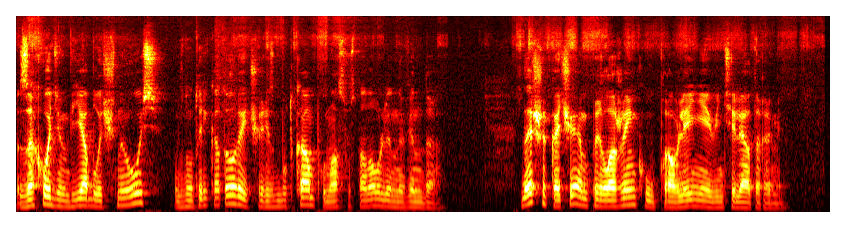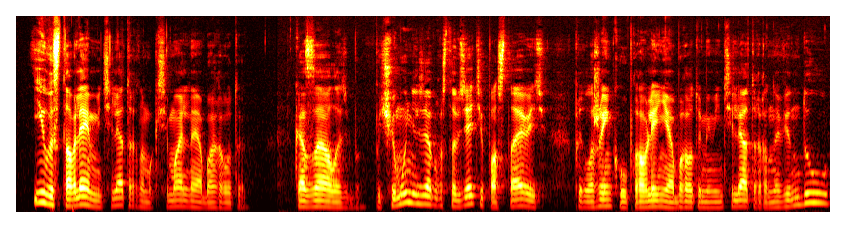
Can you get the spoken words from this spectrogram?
Заходим в яблочную ось, внутри которой через Bootcamp у нас установлена винда. Дальше качаем приложеньку управления вентиляторами – и выставляем вентилятор на максимальные обороты. Казалось бы, почему нельзя просто взять и поставить приложение управления оборотами вентилятора на винду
